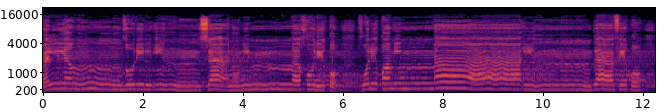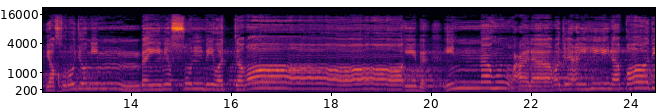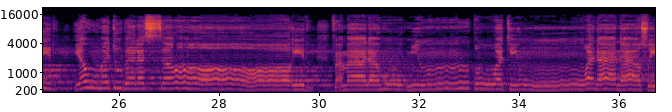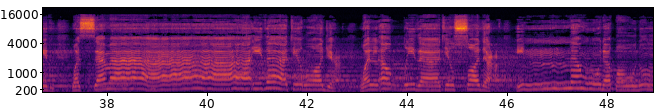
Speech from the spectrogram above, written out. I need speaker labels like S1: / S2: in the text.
S1: فلينظر الإنسان مما خلق خلق من ماء دافق يخرج من بين الصلب والترائب. إنه على رجعه لقادر. يوم تبلى السرائر فما له من قوة ولا ناصر والسماء ذات الرجع والأرض ذات الصدع إنه لقول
